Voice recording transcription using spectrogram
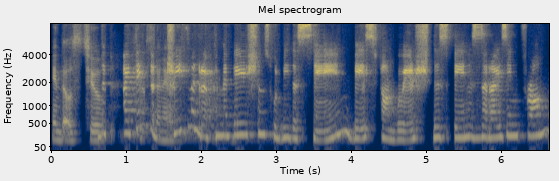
in those two? I think the treatment recommendations would be the same based on where this pain is arising from.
